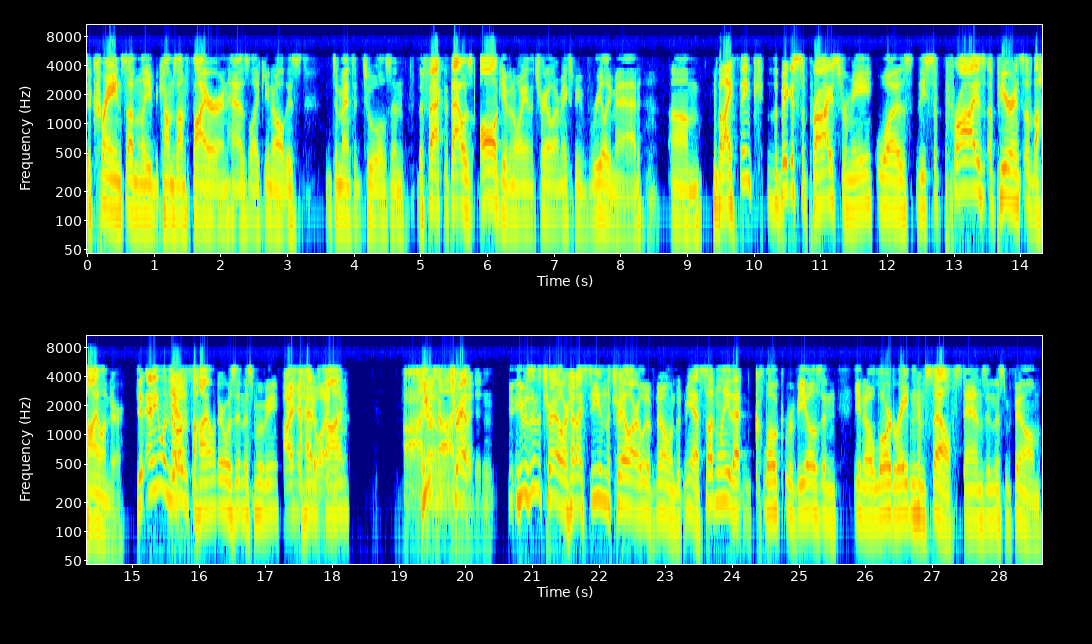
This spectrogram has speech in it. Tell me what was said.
the crane suddenly becomes on fire and has like you know all these demented tools and the fact that that was all given away in the trailer makes me really mad um, but i think the biggest surprise for me was the surprise appearance of the highlander did anyone know Yes. that the highlander was in this movie I had ahead no of time idea. Uh, I He did was not. trail- No, I didn't. He- he was in the trailer had i seen the trailer i would have known but yeah suddenly that cloak reveals and you know lord raiden himself stands in this film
